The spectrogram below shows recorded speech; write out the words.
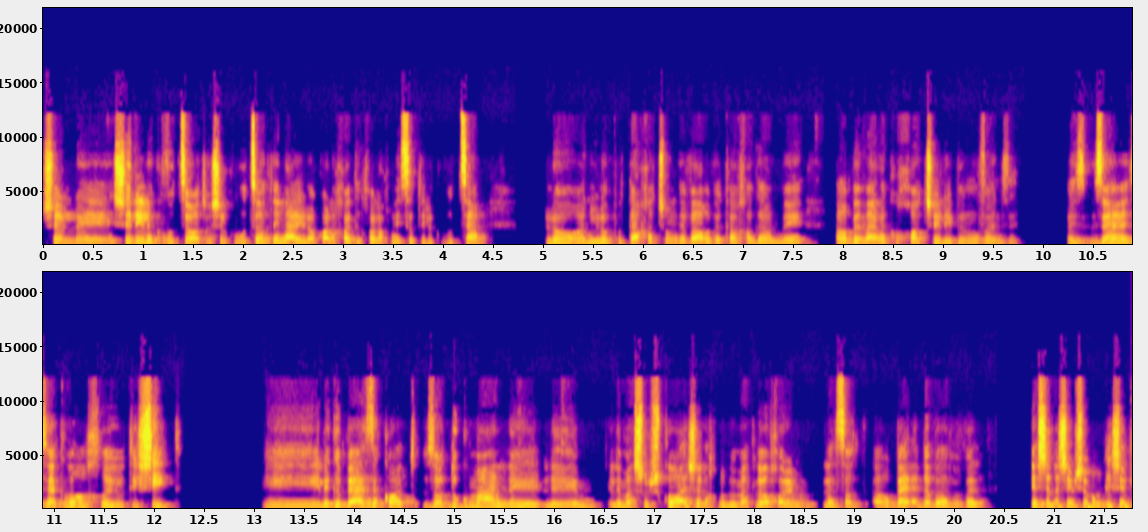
של, אה, שלי לקבוצות ושל קבוצות אליי, לא כל אחד יכול להכניס אותי לקבוצה, לא, אני לא פותחת שום דבר וככה גם uh, הרבה מהלקוחות שלי במובן זה. אז זה, זה כבר אחריות אישית. Uh, לגבי אזעקות, זאת דוגמה ל, ל, למשהו שקורה שאנחנו באמת לא יכולים לעשות הרבה לגביו, אבל יש אנשים שמרגישים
